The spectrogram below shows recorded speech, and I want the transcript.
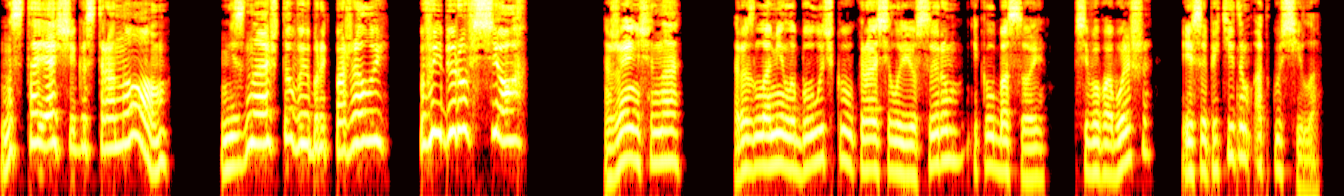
Настоящий гастроном! Не знаю, что выбрать, пожалуй, выберу все!» Женщина разломила булочку, украсила ее сыром и колбасой, всего побольше, и с аппетитом откусила.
